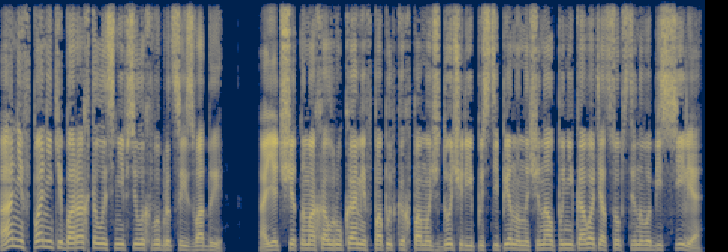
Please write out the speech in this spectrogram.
Аня в панике барахталась не в силах выбраться из воды, а я тщетно махал руками в попытках помочь дочери и постепенно начинал паниковать от собственного бессилия.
